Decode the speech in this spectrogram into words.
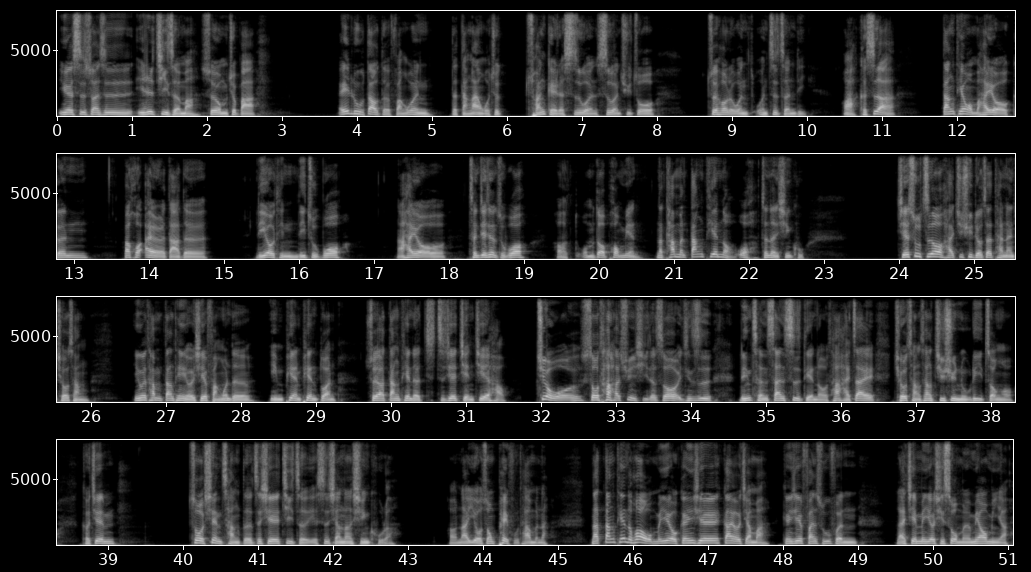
因为是算是一日记者嘛，所以我们就把哎录到的访问的档案，我就。传给了诗文，诗文去做最后的文文字整理啊。可是啊，当天我们还有跟包括艾尔达的李幼廷李主播，那还有陈杰宪主播，好，我们都有碰面。那他们当天哦，哇，真的很辛苦。结束之后还继续留在台南球场，因为他们当天有一些访问的影片片段，所以要当天的直接剪接好。就我收到他讯息的时候，已经是凌晨三四点了，他还在球场上继续努力中哦。可见做现场的这些记者也是相当辛苦了。好，那由衷佩服他们呐。那当天的话，我们也有跟一些刚有讲嘛，跟一些番薯粉来见面，尤其是我们的喵咪啊，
